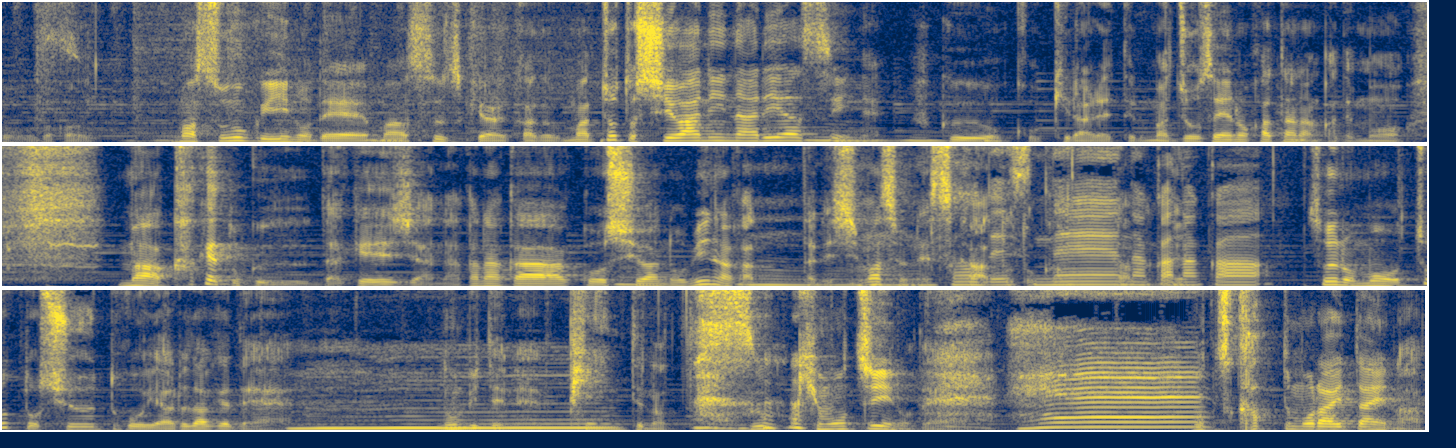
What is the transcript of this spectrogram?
そうだからまあすごくいいので、まあ、スーツ着られる方、まあ、ちょっとシワになりやすいね、うん。服をこう着られてる、まあ、女性の方なんかでも、まあ、かけとくだけじゃなかなかこうシワ伸びなかったりしますよね、うん。スカートとかもそうですね。多分なかなか。そういうのもちょっとシューッとこうやるだけで伸伸びてねピンってなってすごく気持ちいいので へえもう使ってもらいたいなっ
